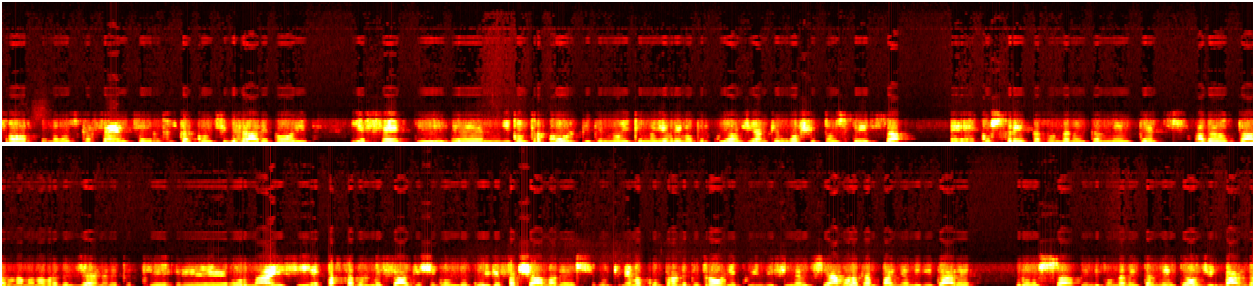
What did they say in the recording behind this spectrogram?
forte Mosca senza in realtà considerare poi gli effetti, ehm, i contraccolpi che noi, che noi avremo, per cui oggi anche Washington stessa è costretta fondamentalmente ad adottare una manovra del genere perché eh, ormai sì, è passato il messaggio secondo cui che facciamo adesso? Continuiamo a comprare petrolio e quindi finanziamo la campagna militare russa, quindi fondamentalmente oggi il bando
